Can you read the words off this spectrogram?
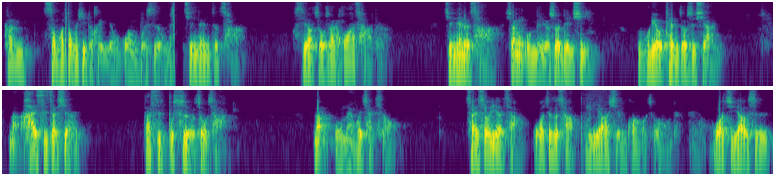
可能。什么东西都可以用，我们不是，我们今天的茶是要做在花茶的。今天的茶，像我们有时候连续五六天都是下雨，那还是在下雨，但是不适合做茶。那我们会采收，采收也茶，我这个茶不要显光合作用的，我只要是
